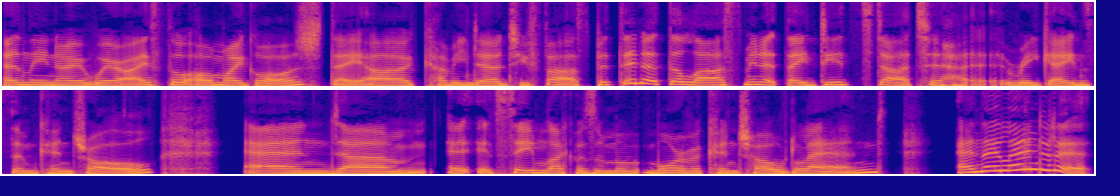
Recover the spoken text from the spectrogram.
and lino where i thought oh my gosh they are coming down too fast but then at the last minute they did start to ha- regain some control and um, it, it seemed like it was a m- more of a controlled land and they landed it.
